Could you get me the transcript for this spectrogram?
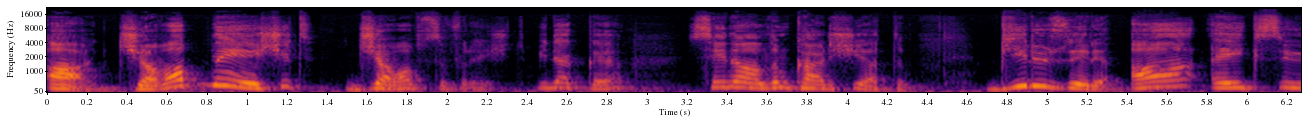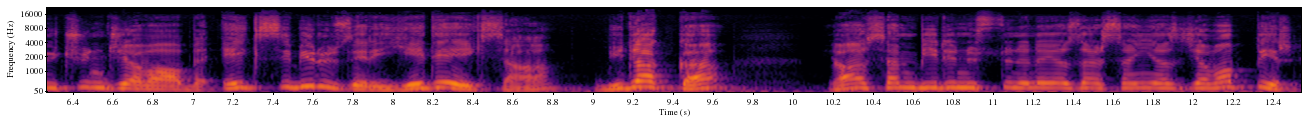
A. Cevap neye eşit? Cevap sıfıra eşit. Bir dakika ya. Seni aldım karşıya attım. 1 üzeri a eksi 3'ün cevabı eksi 1 üzeri 7 eksi a. Bir dakika. Ya sen birin üstüne ne yazarsan yaz cevap 1.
